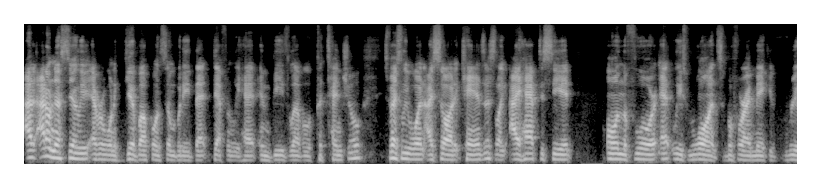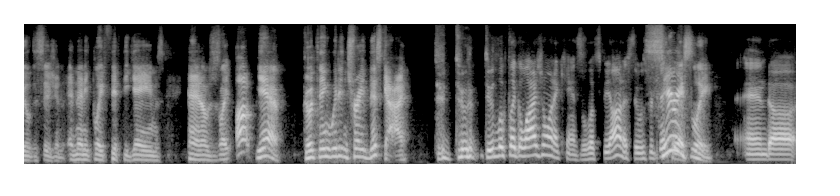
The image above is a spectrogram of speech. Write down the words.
I, I don't necessarily ever want to give up on somebody that definitely had Embiid's level of potential, especially when I saw it at Kansas. Like I have to see it on the floor at least once before I make a real decision. And then he played 50 games, and I was just like, oh, yeah, good thing we didn't trade this guy. Dude, dude, dude looked like Olajuwon at Kansas. Let's be honest. It was ridiculous. Seriously. And uh,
